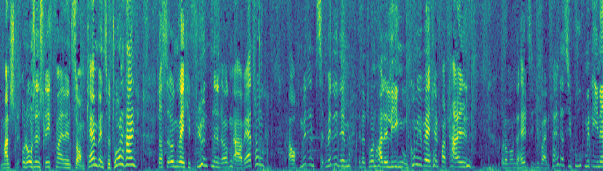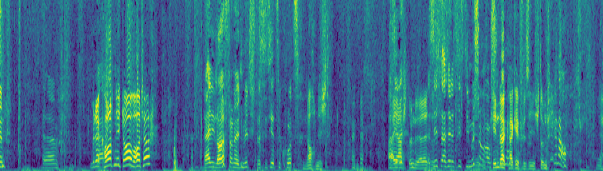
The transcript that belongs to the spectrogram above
man unter Umständen schläft man in so einem Camp, in so Turnhallen, dass irgendwelche Führenden in irgendeiner Wertung auch mit, im, Z- mit in, dem, in der Turnhalle liegen und Gummibärchen verteilen. Oder man unterhält sich über ein Fantasy-Buch mit ihnen. Ähm, Mit der Ja. Courtney Doorwater? ja, die läuft doch nicht mit, das ist hier zu kurz. Noch nicht. Ah Also ja, das- stimmt. Ja, das ist, ist, also das ist die Mischung aus Kinderkacke für sie, stimmt. Genau. Ja.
